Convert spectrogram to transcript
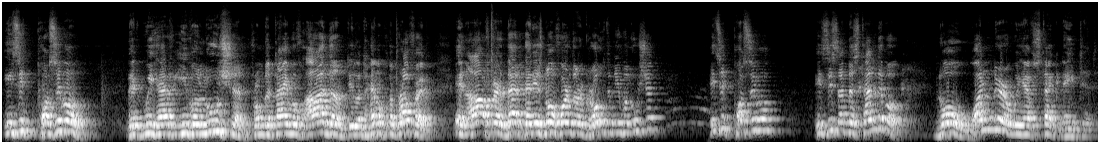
Is it possible that we have evolution from the time of Adam till the time of the Prophet and after that there is no further growth in evolution? Is it possible? Is this understandable? No wonder we have stagnated.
